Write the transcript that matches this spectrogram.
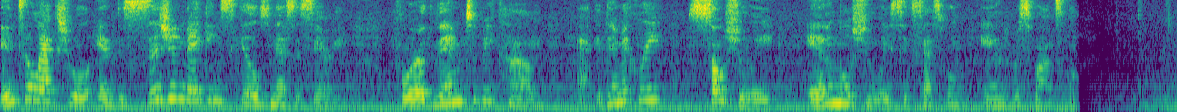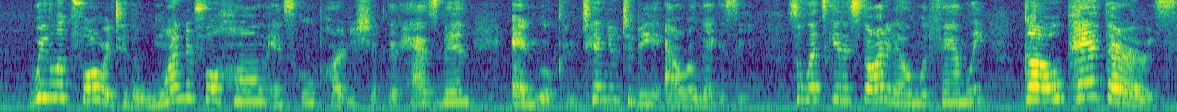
intellectual, and decision-making skills necessary for them to become academically, socially, and emotionally successful and responsible. We look forward to the wonderful home and school partnership that has been and will continue to be our legacy. So let's get it started, Elmwood family. Go Panthers!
